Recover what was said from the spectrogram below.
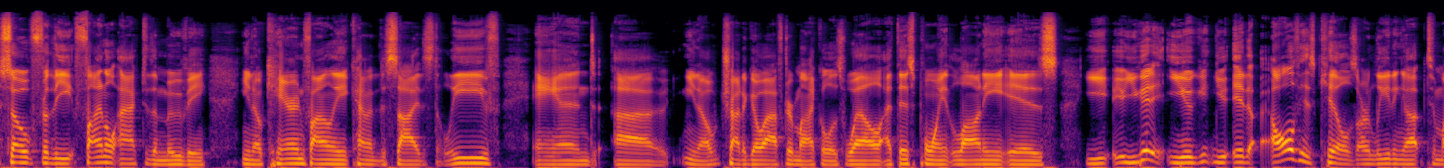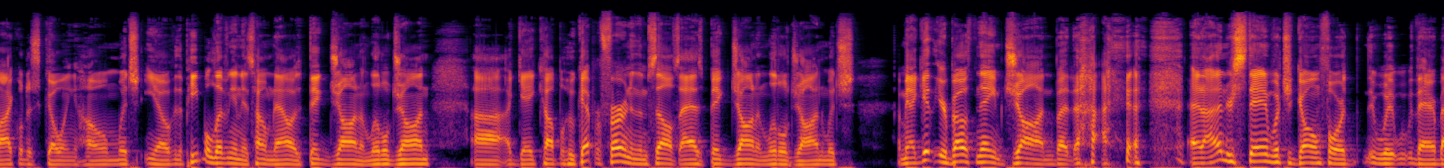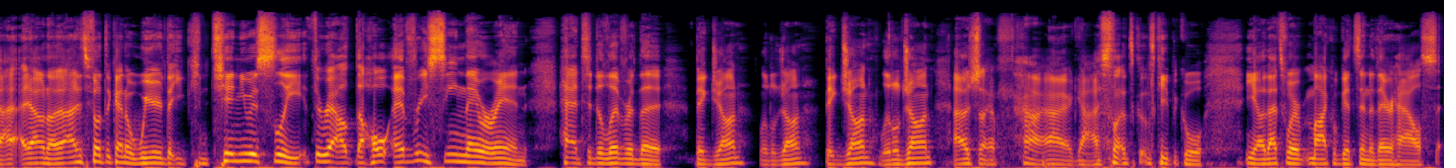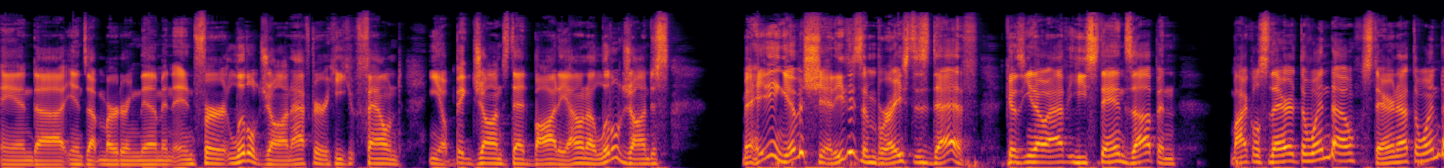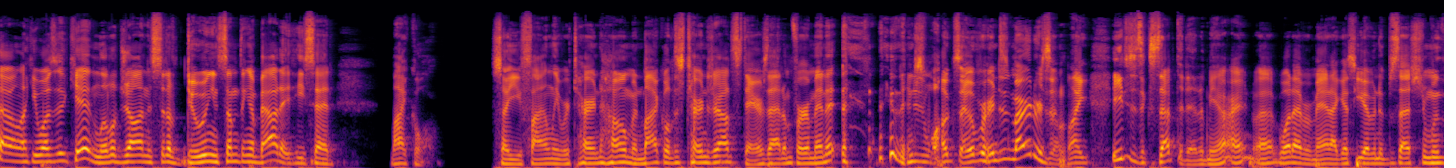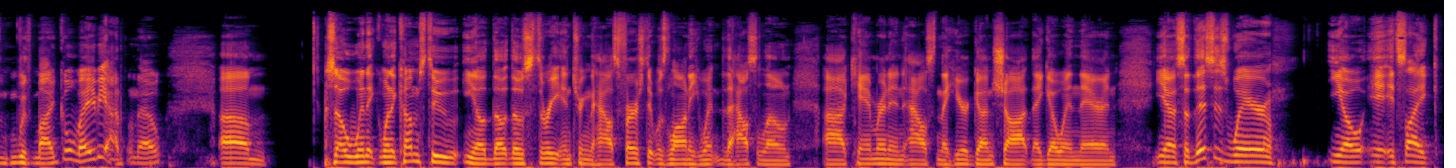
so for the final act of the movie you know karen finally kind of decides to leave and uh you know try to go after michael as well. At this point lonnie is you you get you, you it all of his kills are leading up to michael just going home which you know the people living in his home now is big john and little john uh, a gay couple who kept referring to themselves as big john and little john which I mean, I get you're both named John, but I, and I understand what you're going for there, but I, I don't know. I just felt it kind of weird that you continuously throughout the whole every scene they were in had to deliver the Big John, Little John, Big John, Little John. I was just like, all right, all right guys, let's let's keep it cool. You know, that's where Michael gets into their house and uh, ends up murdering them. And and for Little John, after he found you know Big John's dead body, I don't know, Little John just Man, he didn't give a shit. He just embraced his death because you know he stands up and Michael's there at the window, staring out the window like he was a kid. And Little John, instead of doing something about it, he said, "Michael, so you finally returned home." And Michael just turns around, stares at him for a minute, and then just walks over and just murders him. Like he just accepted it. I mean, all right, whatever, man. I guess you have an obsession with with Michael. Maybe I don't know. Um, so when it when it comes to you know th- those three entering the house, first it was Lonnie who went into the house alone. Uh, Cameron and Allison they hear a gunshot, they go in there, and you know so this is where you know it, it's like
